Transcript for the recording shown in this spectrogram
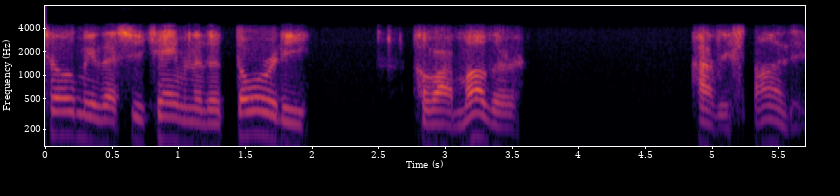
told me that she came in the authority of our mother, I responded.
